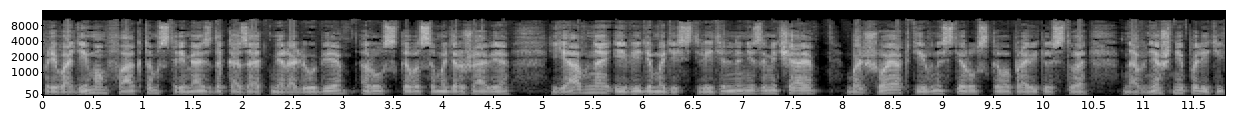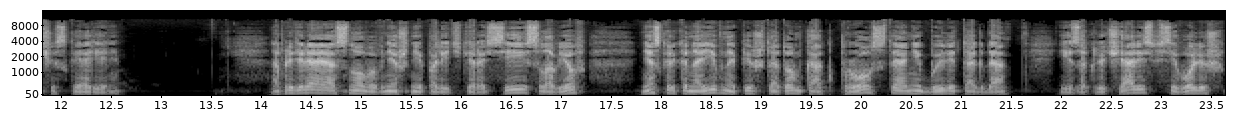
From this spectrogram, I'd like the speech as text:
приводимым фактам, стремясь доказать миролюбие русского самодержавия, явно и, видимо, действительно не замечая большой активности русского правительства на внешнеполитической арене. Определяя основы внешней политики России, Соловьев несколько наивно пишет о том, как просты они были тогда – и заключались всего лишь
